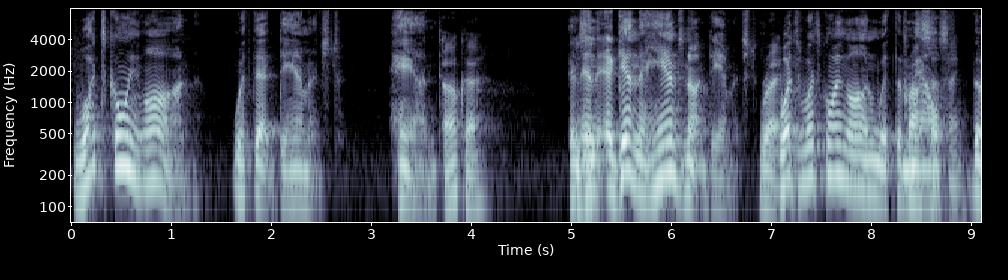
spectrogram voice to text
what's going on with that damaged hand? Okay. And, and it- again, the hand's not damaged. Right. What's what's going on with the mal, the,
